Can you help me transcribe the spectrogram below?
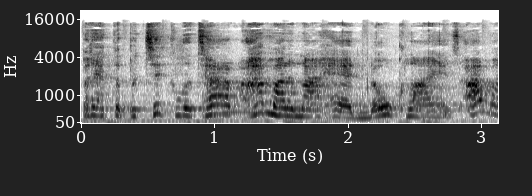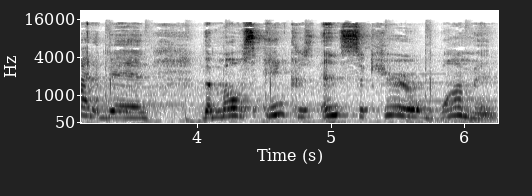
But at the particular time, I might have not had no clients. I might have been the most insecure woman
